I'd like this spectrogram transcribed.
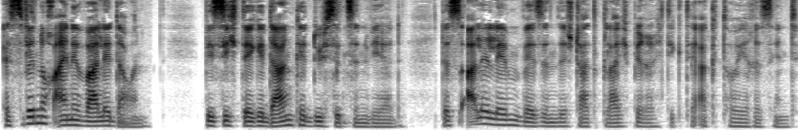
Es wird noch eine Weile dauern, bis sich der Gedanke durchsetzen wird, dass alle Lebewesen der Stadt gleichberechtigte Akteure sind.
